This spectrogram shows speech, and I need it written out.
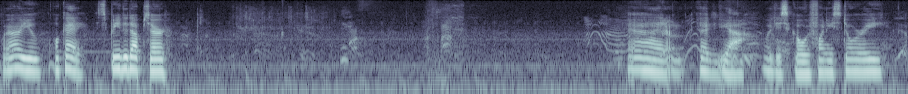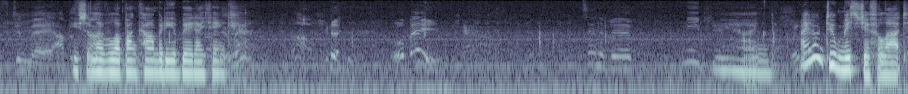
Where are you? Okay, speed it up, sir. Uh, uh, yeah, we'll just go with funny story. You should level up on comedy a bit, I think. Yeah, and I don't do mischief a lot.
